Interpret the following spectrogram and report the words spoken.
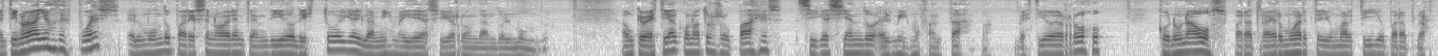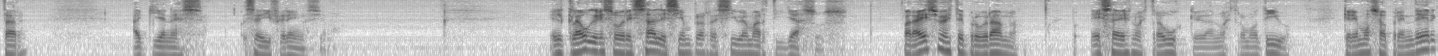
29 años después, el mundo parece no haber entendido la historia y la misma idea sigue rondando el mundo. Aunque vestida con otros ropajes, sigue siendo el mismo fantasma, vestido de rojo, con una hoz para traer muerte y un martillo para aplastar a quienes se diferencian. El clavo que sobresale siempre recibe martillazos. Para eso es este programa. Esa es nuestra búsqueda, nuestro motivo. Queremos aprender,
